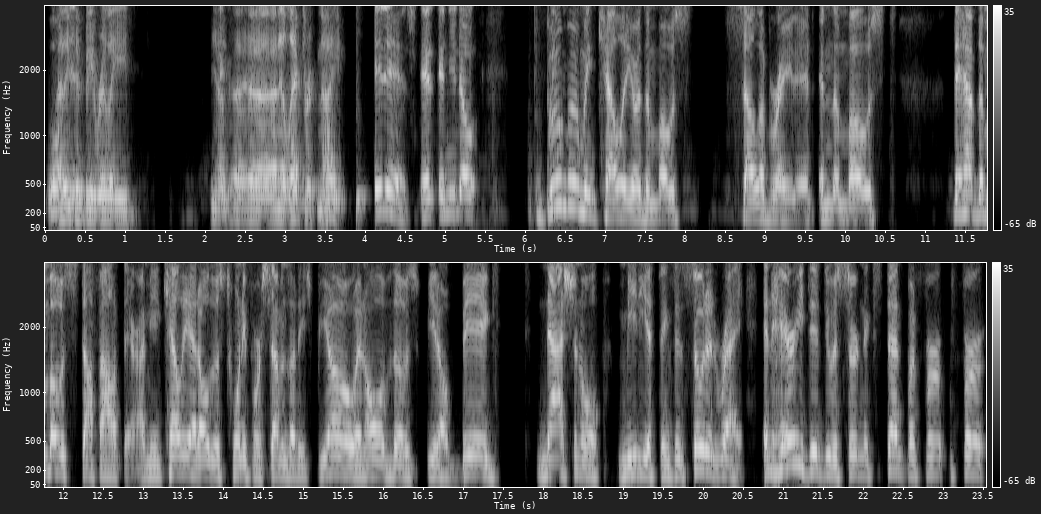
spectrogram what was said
well, I think it, could be really you know, uh, an electric night. It is, and and you know, Boom Boom and Kelly are the most celebrated and the most. They have the most stuff out there. I mean, Kelly had all those 24 7s on HBO and all of those, you know, big national media things. And so did Ray. And Harry did to a certain extent, but for for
